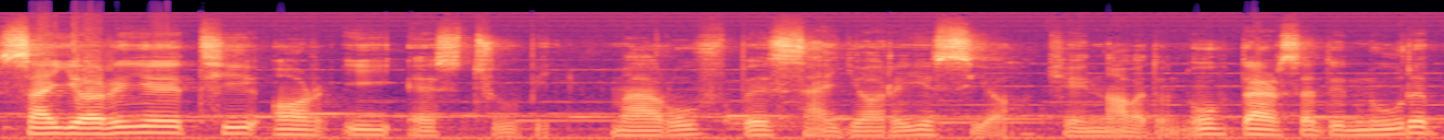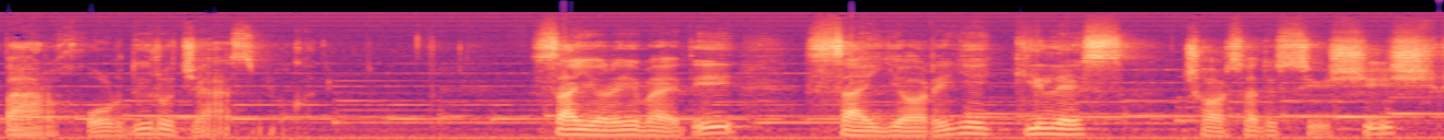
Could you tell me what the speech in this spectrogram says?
سیاره TRES2b معروف به سیاره سیاه که 99 درصد نور برخوردی رو جذب می‌کنه. سیاره بعدی سیاره گیلس 436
